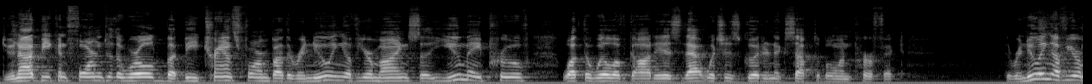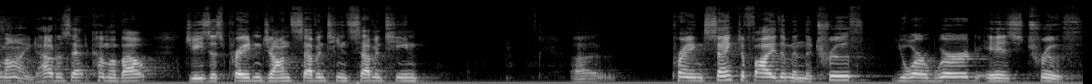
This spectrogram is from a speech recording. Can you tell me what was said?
Do not be conformed to the world, but be transformed by the renewing of your mind, so that you may prove what the will of God is, that which is good and acceptable and perfect. The renewing of your mind, how does that come about? Jesus prayed in John 17 17, uh, praying, Sanctify them in the truth. Your word is truth.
